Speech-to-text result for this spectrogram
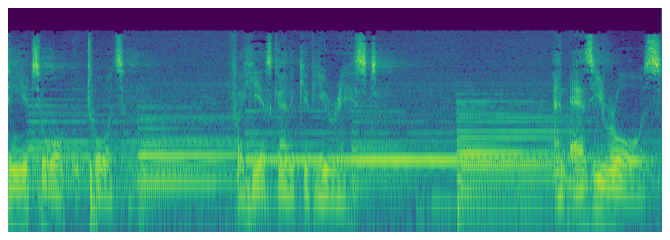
Continue to walk towards Him, for He is going to give you rest. And as He roars,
